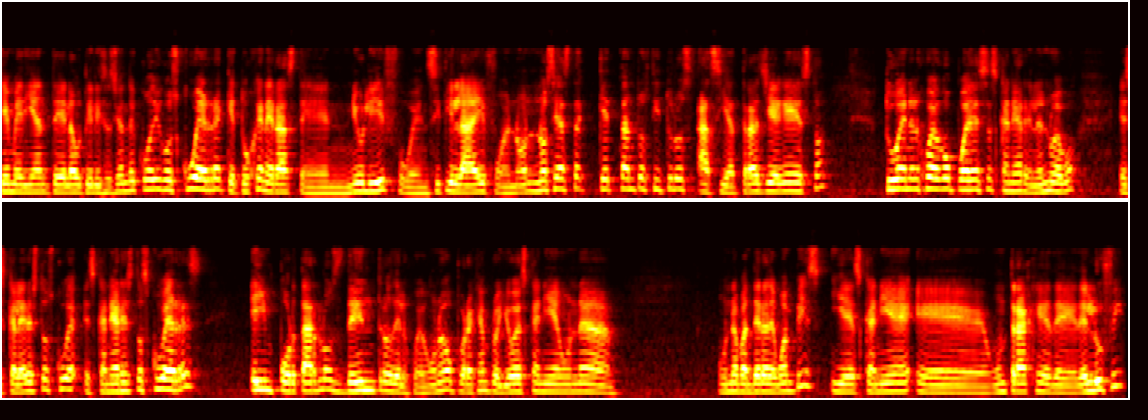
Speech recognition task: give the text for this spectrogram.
que mediante la utilización de códigos QR que tú generaste en New Leaf o en City Life o en no, no sé hasta qué tantos títulos hacia atrás llegue esto, tú en el juego puedes escanear en el nuevo, escanear estos, escanear estos QRs e importarlos dentro del juego nuevo. Por ejemplo, yo escaneé una, una bandera de One Piece y escaneé eh, un traje de, Luffy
